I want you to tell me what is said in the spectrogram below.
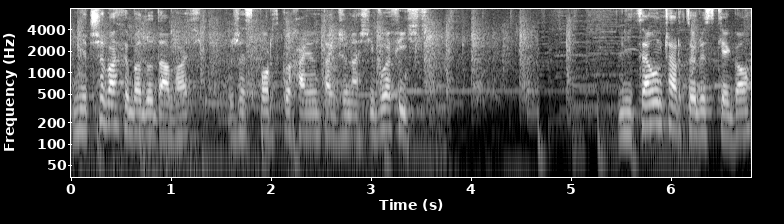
Nie trzeba chyba dodawać, że sport kochają także nasi WF-iści. Liceum Czartoryskiego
